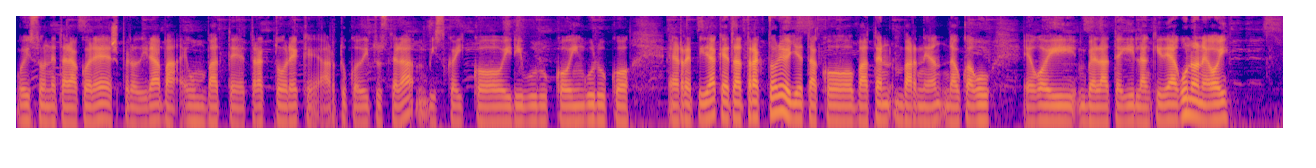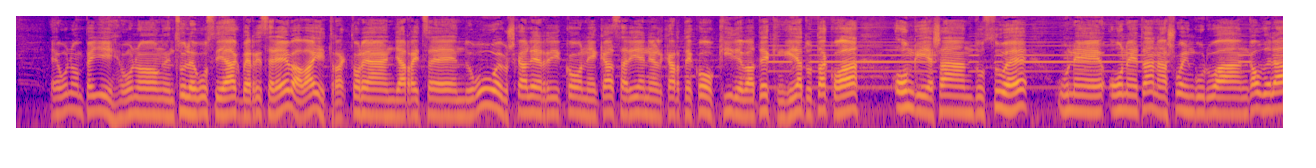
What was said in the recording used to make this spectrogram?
Goiz honetarako ere espero dira ba egun bat e, traktorek hartuko dituztela Bizkaiko hiriburuko inguruko errepideak eta traktore hoietako baten barnean daukagu egoi belategi lankidea. Egunon egoi. Egunon pegi, egunon entzule guztiak berriz ere, ba bai, traktorean jarraitzen dugu Euskal Herriko nekazarien elkarteko kide batek ingidatutakoa ongi esan duzue, une honetan asua inguruan gaudela,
